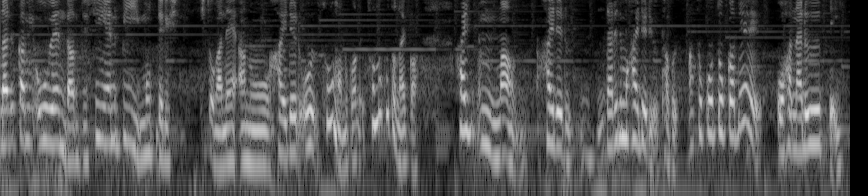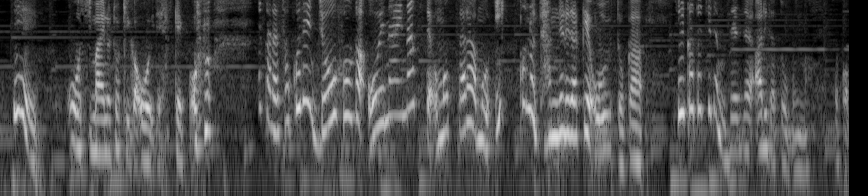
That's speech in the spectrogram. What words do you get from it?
なるかみ応援団っていう CNP 持ってる人、人がね、あの、入れる、お、そうなのかね？そんなことないか。はい、うん、まあ、入れる。誰でも入れるよ、多分。あそことかで、お花るって言って、おしまいの時が多いです、結構。だからそこで情報が追えないなって思ったら、もう一個のチャンネルだけ追うとか、そういう形でも全然ありだと思います、そこ。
